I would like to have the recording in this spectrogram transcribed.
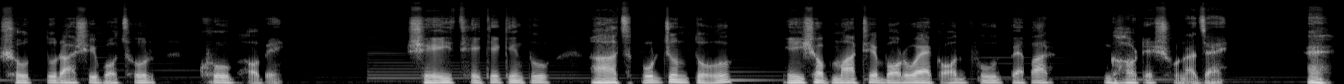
সত্তর আশি বছর খুব হবে। সেই থেকে কিন্তু আজ পর্যন্ত এইসব মাঠে বড় এক অদ্ভুত ব্যাপার ঘটে শোনা যায়। হ্যাঁ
